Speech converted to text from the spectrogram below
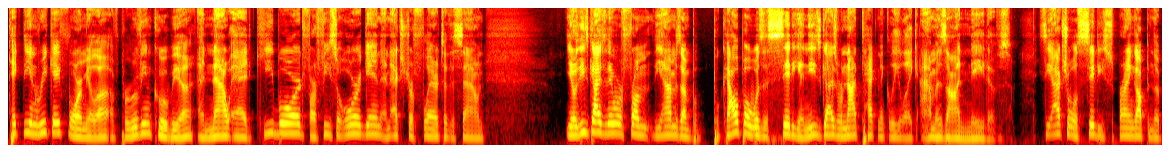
take the Enrique formula of Peruvian cumbia and now add keyboard, farfisa organ, and extra flair to the sound. You know, these guys, they were from the Amazon, but Pucallpa was a city, and these guys were not technically like Amazon natives. It's the actual city sprang up in the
